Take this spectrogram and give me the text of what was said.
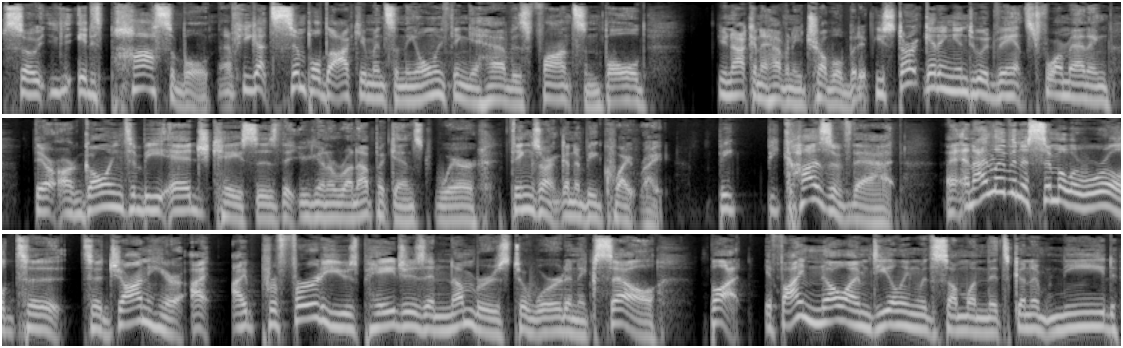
so it is possible. Now, if you got simple documents and the only thing you have is fonts and bold, you're not going to have any trouble. But if you start getting into advanced formatting, there are going to be edge cases that you're going to run up against where things aren't going to be quite right. Be- because of that, and I live in a similar world to to John here. I, I prefer to use pages and numbers to Word and Excel. But if I know I'm dealing with someone that's going to need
